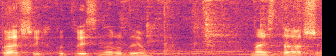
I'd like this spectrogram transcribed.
перший, котрийсь народив. Найстарший.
